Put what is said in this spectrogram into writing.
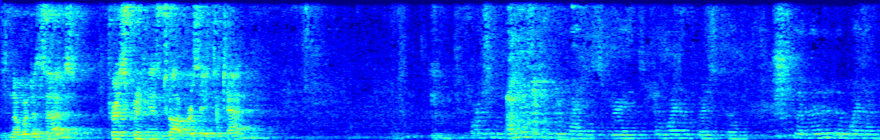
Isn't that what it says? 1 Corinthians 12, verse 8 to 10. For to one is given by the Spirit the word of wisdom, to another the word of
